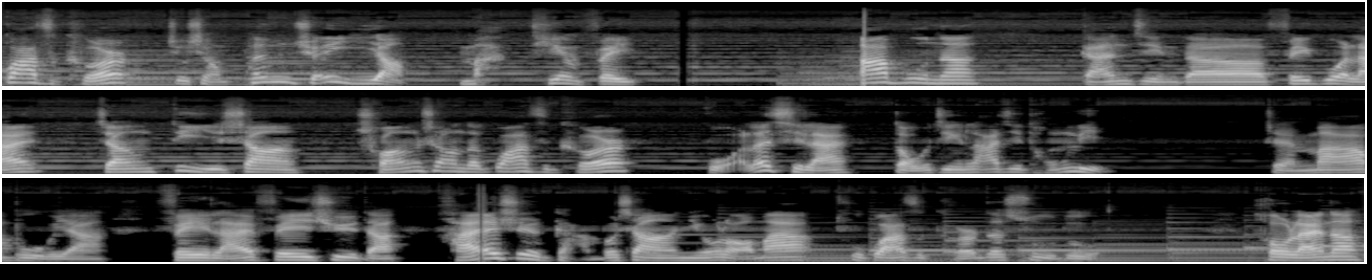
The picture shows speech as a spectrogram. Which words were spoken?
瓜子壳就像喷泉一样满天飞。阿布呢，赶紧的飞过来，将地上、床上的瓜子壳裹了起来，抖进垃圾桶里。这抹布呀，飞来飞去的，还是赶不上牛老妈吐瓜子壳的速度。后来呢？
